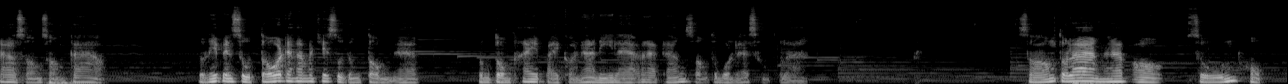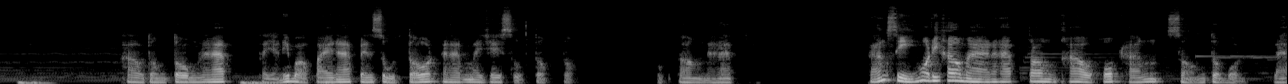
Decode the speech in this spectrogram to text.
9 2 2 9ตัวนี้เป็นสูตรโต๊ดนะครับไม่ใช่สูตรตรงๆนะครับ ตรงๆให้ไปก่อนหน้านี้แล้วนะครับทั้ง 2 ตัวบนและ 2 ตัวล่าง 2 ตัวล่างนะครับออก 0 6 เข้าตรงๆนะครับ แต่อย่างที่บอกไปนะครับเป็นสูตรโต๊ดนะครับ ไม่ใช่สูตรตกตกถูกต้องนะครับ ทั้ง4งวดที่เข้ามานะครับ ต้องเข้าครบทั้ง 2 ตัวบนและ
